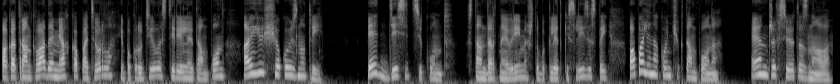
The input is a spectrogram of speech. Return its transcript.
пока Транквада мягко потерла и покрутила стерильный тампон, а ее щеку изнутри. 5-10 секунд — стандартное время, чтобы клетки слизистой попали на кончик тампона. Энджи все это знала.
